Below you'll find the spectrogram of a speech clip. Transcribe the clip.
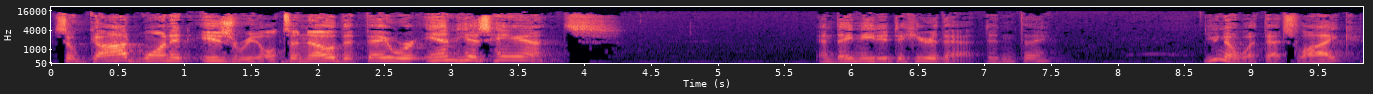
So God wanted Israel to know that they were in his hands. And they needed to hear that, didn't they? You know what that's like.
